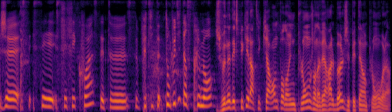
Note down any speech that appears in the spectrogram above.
Je, c'est- c'est- c'était quoi cette, euh, ce petit, ton petit instrument? Je venais d'expliquer l'article 40 pendant une plombe. J'en avais ras-le-bol. J'ai pété un plomb. Voilà.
